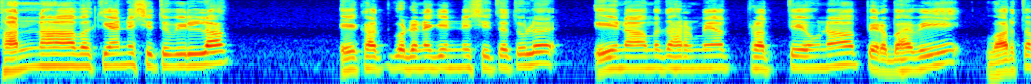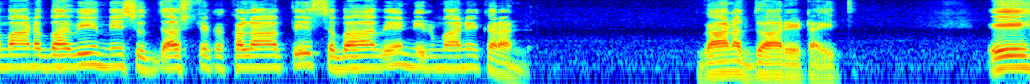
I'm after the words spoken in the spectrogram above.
තණ්හාව කියන්නේ සිතුවිල්ලක්. ඒකත් ගොඩනැගෙන්නේ සිත තුළ. ඒ නාම ධර්මයක් ප්‍රත්‍ය වුණා පෙර භවයේ වර්තමාන භවයේ මේ සුද්දාෂ්ටක කලාපයේ ස්වභාවය නිර්මාණය කරන්න. ගානද්්වාරයට අයිති. ඒ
